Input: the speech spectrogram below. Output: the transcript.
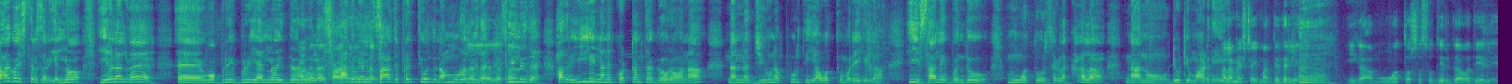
ಭಾಗವಹಿಸ್ತಾರೆ ಸರ್. ಎಲ್ಲೋ ಹೇಳಲ್ವೇ? ಒಬ್ರು ಇಬ್ರು ಎಲ್ಲೋ ಇದ್ದವರು ಅದನ್ನೆಲ್ಲ ಸಹಜ ಪ್ರತಿಯೊಂದು ನಮ್ಮೂರಲ್ಲೂ ಇದೆ ಇಲ್ಲೂ ಇದೆ. ಆದರೆ ಇಲ್ಲಿ ನನಗೆ ಕೊಟ್ಟಂಥ ಗೌರವನ ನನ್ನ ಜೀವನ ಪೂರ್ತಿ ಯಾವತ್ತೂ ಮರೆಯಾಗಿಲ್ಲ. ಈ ಶಾಲೆಗೆ ಬಂದು ಮೂವತ್ತು ವರ್ಷಗಳ ಕಾಲ ನಾನು ಡ್ಯೂಟಿ ಮಾಡಿದೆ. ಅಲ್ಲ ಮೇಷ್ಟ್ರೆ ಈ ಮಧ್ಯದಲ್ಲಿ ಈಗ ಮೂವತ್ತು ವರ್ಷ ಸುದೀರ್ಘ ಅವಧಿಯಲ್ಲಿ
